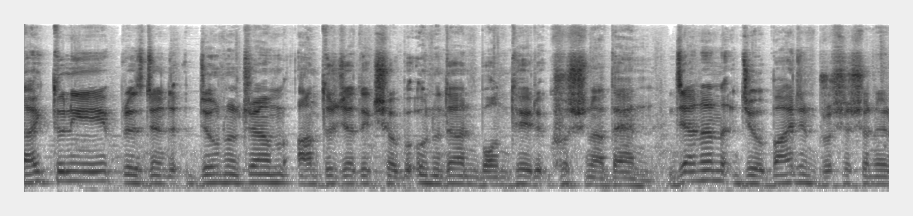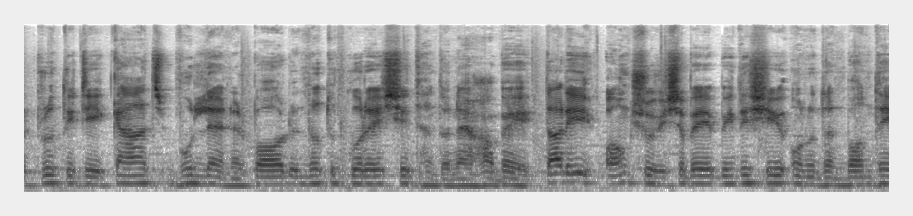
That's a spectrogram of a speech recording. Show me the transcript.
দায়িত্ব নিয়ে প্রেসিডেন্ট ডোনাল্ড ট্রাম্প আন্তর্জাতিক সব অনুদান বন্ধের ঘোষণা দেন। জানান, জো বাইডেন প্রশাসনের প্রতিটি কাজ মূল্যায়নের পর নতুন করে সিদ্ধান্ত নেওয়া হবে। তারই অংশ হিসেবে বিদেশি অনুদান বন্ধে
